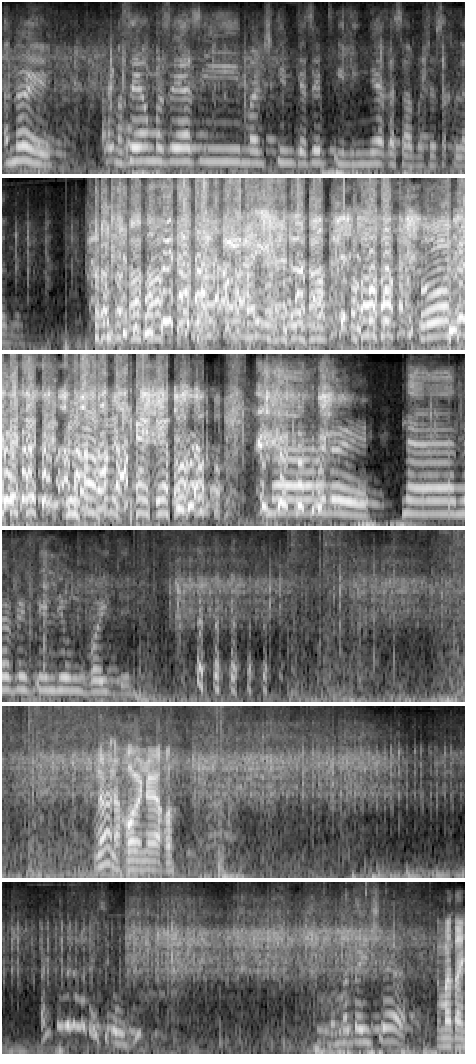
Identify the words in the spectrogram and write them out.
Ano eh, masayang masaya si Munchkin kasi feeling niya kasama siya sa clan. eh. Ina yan! oh, grabe kayo! Na ano eh, na nafe-feel yung void eh. Na, na-corner ako. Ay, di ba namatay si OG? Namatay siya. Namatay.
